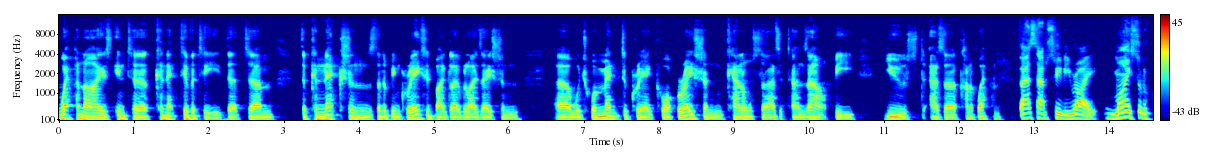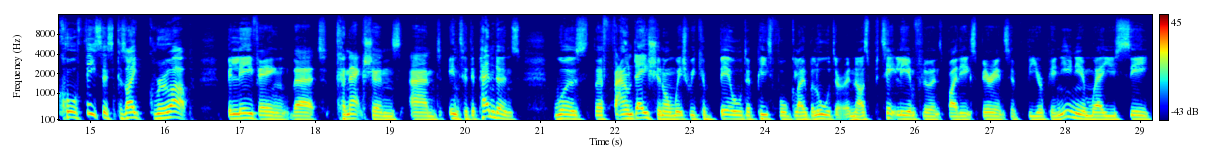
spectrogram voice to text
weaponized interconnectivity that um, the connections that have been created by globalization, uh, which were meant to create cooperation, can also, as it turns out, be used as a kind of weapon. That's absolutely right. My sort of core thesis, because I grew up believing that connections and interdependence was the foundation on which we could build a peaceful global order. And I was particularly influenced by the experience of the European Union, where you see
